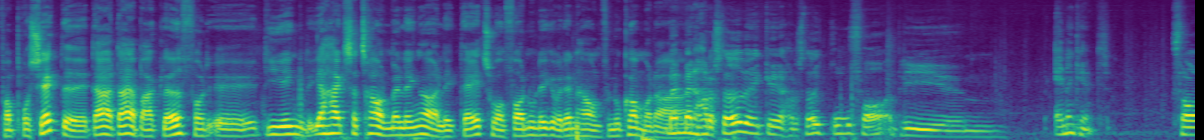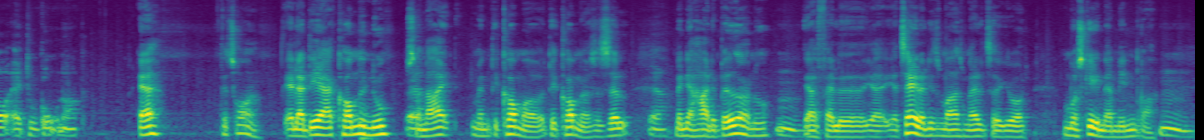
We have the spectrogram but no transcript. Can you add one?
For projektet, der, der er jeg bare glad for øh, de enkelte. Jeg har ikke så travlt med længere at lægge datoer for, nu ligger vi den havn, for nu kommer der... Men, men har du stadigvæk øh, har du stadig brug for at blive øh, anerkendt for, at du er god nok? Ja, det tror jeg. Eller det er kommet nu, ja. så nej, men det kommer, det kommer af sig selv. Ja. Men jeg har det bedre nu. Mm. Jeg, er faldet, jeg, jeg taler lige så meget, som jeg altid har gjort. Måske endda mindre. Mm.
